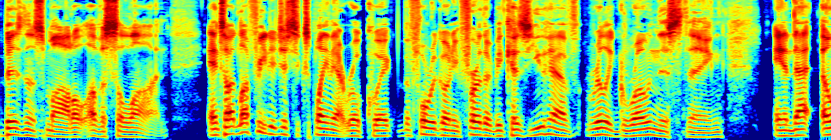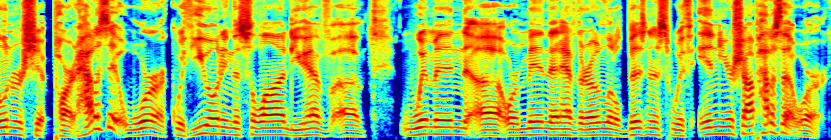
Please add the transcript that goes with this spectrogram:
business model of a salon. And so I'd love for you to just explain that real quick before we go any further because you have really grown this thing and that ownership part. How does it work with you owning the salon? Do you have uh, women uh, or men that have their own little business within your shop? How does that work?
